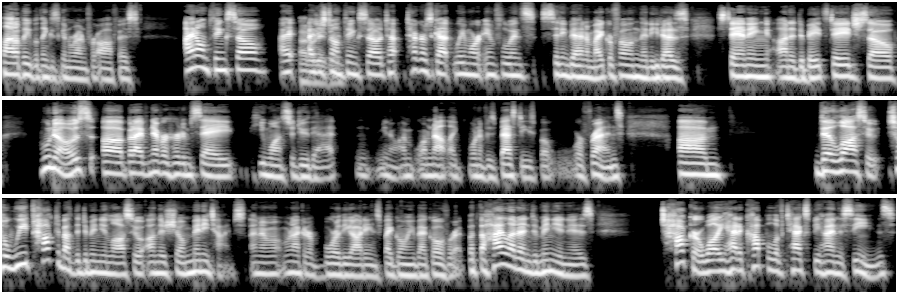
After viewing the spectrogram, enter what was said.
a lot of people think he's going to run for office. I don't think so. I, I, don't I just either. don't think so. T- Tucker's got way more influence sitting behind a microphone than he does standing on a debate stage. So who knows? Uh, but I've never heard him say he wants to do that. You know, I'm, I'm not like one of his besties, but we're friends. Um, the lawsuit. So we've talked about the Dominion lawsuit on this show many times, and we're not going to bore the audience by going back over it. But the highlight on Dominion is Tucker, while he had a couple of texts behind the scenes,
